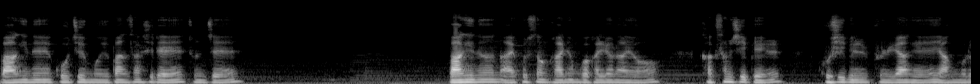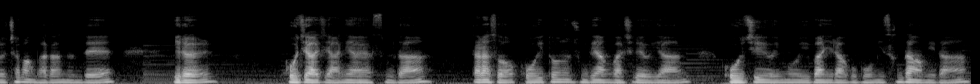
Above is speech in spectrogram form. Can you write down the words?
망인의 고지의무 위반 사실의 존재 망인은 알코올성 간염과 관련하여 각 30일, 90일 분량의 약물을 처방받았는데 이를 고지하지 아니하였습니다. 따라서 고의 또는 중대한 과실에 의한 고지 의무 위반이라고 봄이 상당합니다.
